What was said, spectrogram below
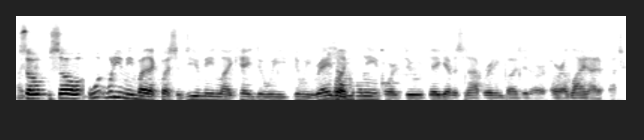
Like, so, so what, what, do you mean by that question? Do you mean like, hey, do we do we raise like, our money, or do they give us an operating budget or, or a line item budget?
